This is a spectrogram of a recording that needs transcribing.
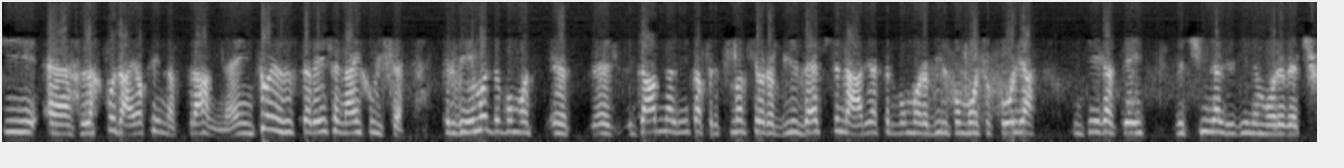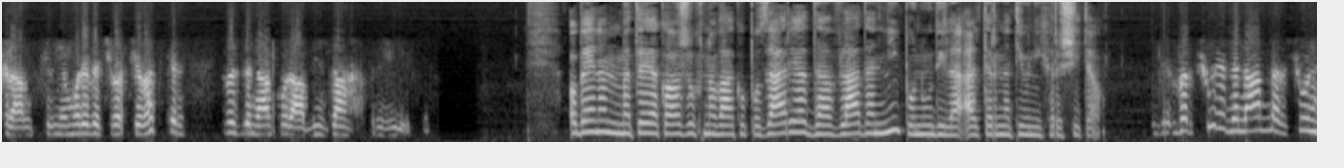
ki eh, lahko dajo kaj na stran. Ne? In to je za starejše najhujše, ker vemo, da bomo eh, eh, zadnja leta pred smrtjo rabili več denarja, ker bomo rabili pomoč okolja in tega zdaj večina ljudi ne more več hraniti, ne more več vrčevati, ker vse denar porabi za preživetje. Obenem Mateja Kožuh Novak opozarja, da vlada ni ponudila alternativnih rešitev. Vrčuje denar na račun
